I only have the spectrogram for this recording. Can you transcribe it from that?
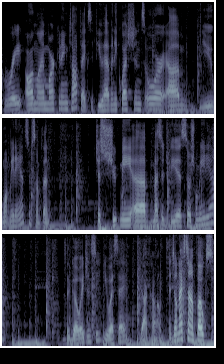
great online marketing topics. If you have any questions or um, you want me to answer something, just shoot me a message via social media thegoagencyusa.com. Until next time, folks.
